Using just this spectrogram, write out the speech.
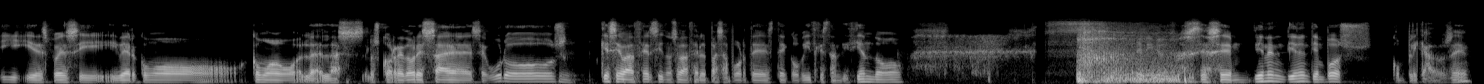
Y, después y, ver cómo, cómo los corredores seguros, mm. Qué se va a hacer si no se va a hacer el pasaporte este COVID que están diciendo. vienen, vienen tiempos complicados, ¿eh?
